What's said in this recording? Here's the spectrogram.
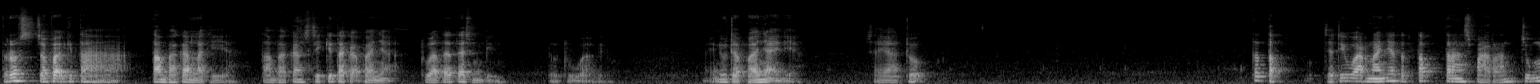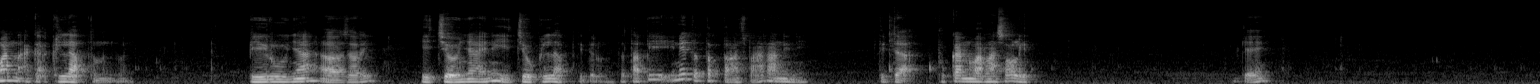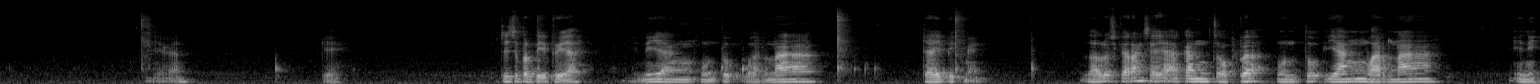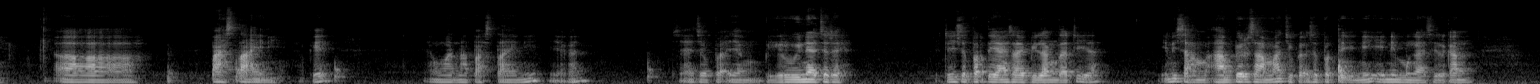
Terus coba kita tambahkan lagi ya. Tambahkan sedikit agak banyak. Dua tetes mungkin. Atau dua gitu. Nah, ini udah banyak ini ya. Saya aduk. Tetap jadi warnanya tetap transparan cuman agak gelap teman-teman. Birunya oh, sorry hijaunya ini hijau gelap gitu loh. Tetapi ini tetap transparan ini. Tidak bukan warna solid. Oke. Okay. ya kan? Oke. Okay. jadi seperti itu ya. Ini yang untuk warna dye pigment lalu sekarang saya akan coba untuk yang warna ini uh, pasta ini oke? Okay? yang warna pasta ini ya kan? Saya coba yang biru ini aja deh. Jadi seperti yang saya bilang tadi ya ini sama hampir sama juga seperti ini ini menghasilkan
